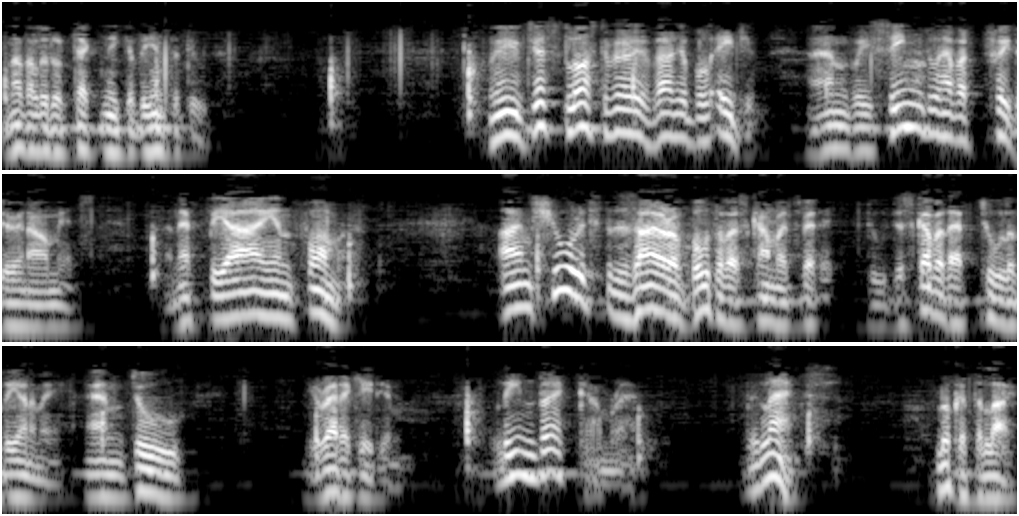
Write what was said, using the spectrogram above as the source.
another little technique of the Institute. We've just lost a very valuable agent, and we seem to have a traitor in our midst, an FBI informer. I'm sure it's the desire of both of us, Comrade Cvetic, to discover that tool of the enemy and to eradicate him. Lean back, comrade. Relax. Look at the light.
